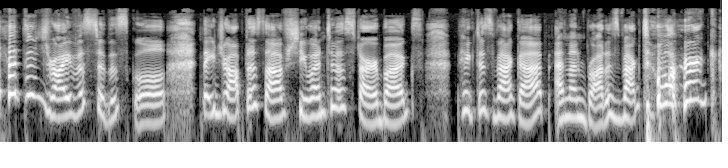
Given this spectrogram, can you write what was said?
had to drive us to the school. They dropped us off. She went to a Starbucks, picked us back up, and then brought us back to work.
